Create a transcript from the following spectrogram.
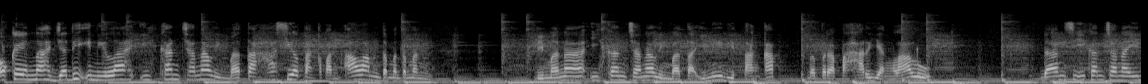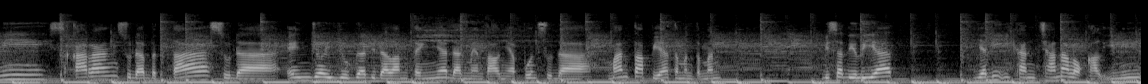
Oke, nah jadi inilah ikan cana limbata hasil tangkapan alam, teman-teman di mana ikan cana limbata ini ditangkap beberapa hari yang lalu. Dan si ikan cana ini sekarang sudah betah, sudah enjoy juga di dalam tanknya dan mentalnya pun sudah mantap ya teman-teman. Bisa dilihat, jadi ikan cana lokal ini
